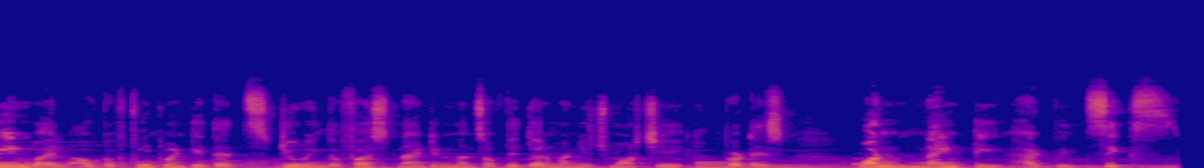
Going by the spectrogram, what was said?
Meanwhile, out of 220 deaths during the first 19 months of the Dharam Yudh Morcha protest, 190 had been Sikhs.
